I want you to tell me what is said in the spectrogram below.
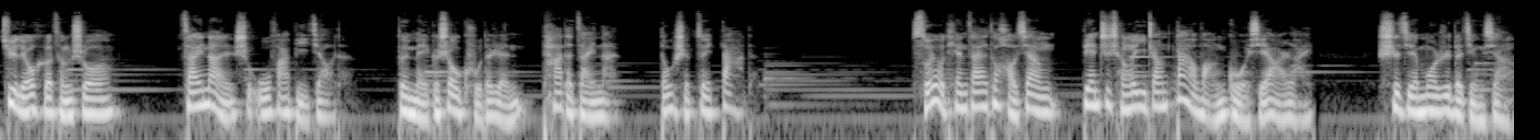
据刘和曾说：“灾难是无法比较的，对每个受苦的人，他的灾难都是最大的。所有天灾都好像编织成了一张大网，裹挟而来。”世界末日的景象，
